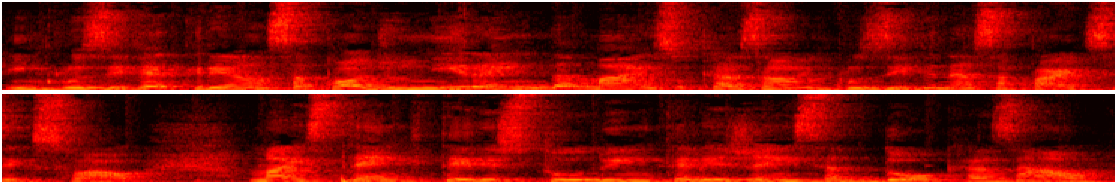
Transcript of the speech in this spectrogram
Inclusive a criança pode unir ainda mais o casal, inclusive nessa parte sexual. Mas tem que ter estudo e inteligência do casal.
